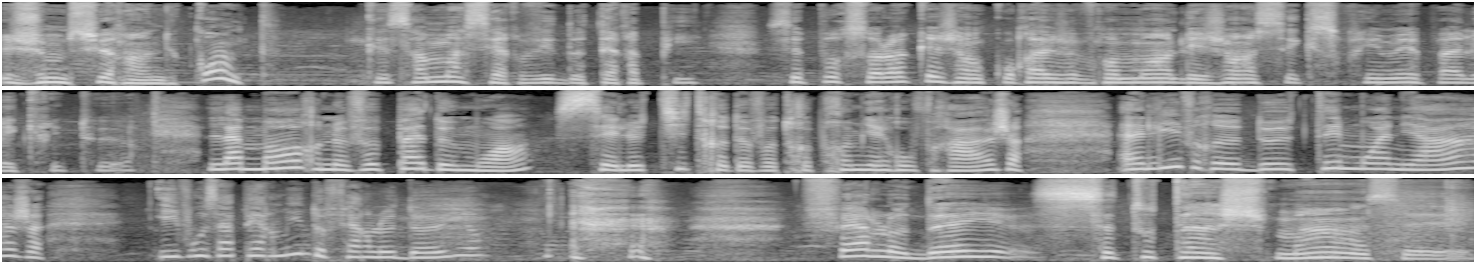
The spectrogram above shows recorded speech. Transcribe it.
je me suis rendu compte que ça m'a servi de thérapie. C'est pour cela que j'encourage vraiment les gens à s'exprimer par l'écriture. La mort ne veut pas de moi, c'est le titre de votre premier ouvrage, un livre de témoignages. Il vous a permis de faire le deuil? Faire le deuil, c'est tout un chemin, c'est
